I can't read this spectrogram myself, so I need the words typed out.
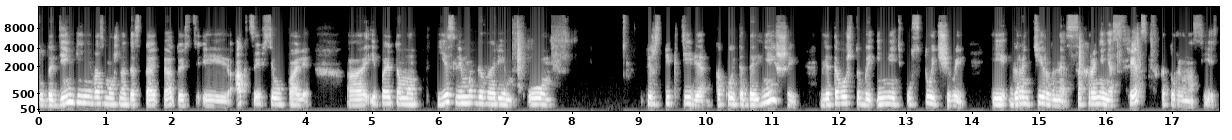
оттуда деньги невозможно достать, да, то есть и акции все упали. А, и поэтому, если мы говорим о перспективе какой-то дальнейшей, для того, чтобы иметь устойчивый и гарантированное сохранение средств, которые у нас есть,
